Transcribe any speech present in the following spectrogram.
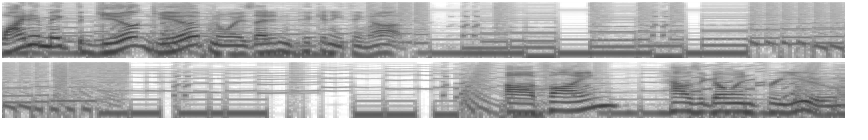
Why did it make the gil gil noise? I didn't pick anything up. Uh, fine. How's it going for you?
